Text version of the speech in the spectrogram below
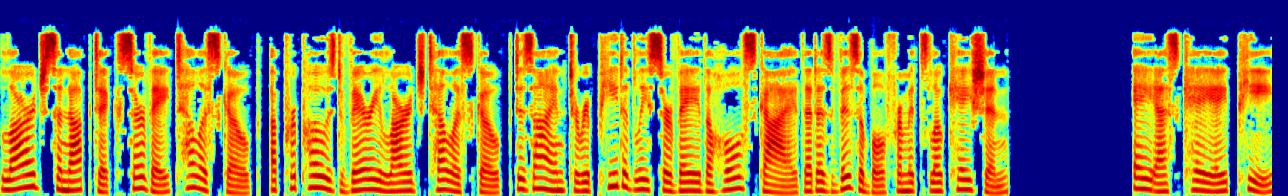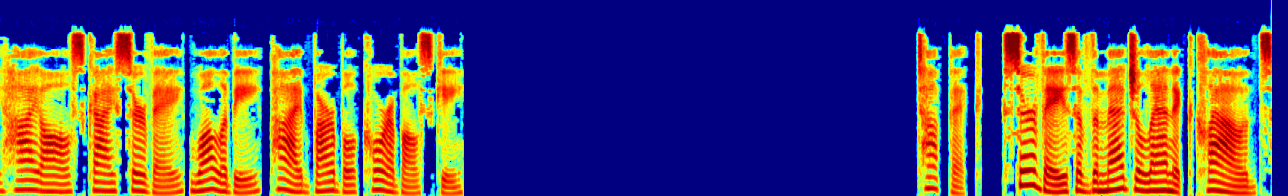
Large Synoptic Survey Telescope, a proposed very large telescope designed to repeatedly survey the whole sky that is visible from its location. ASKAP High All Sky Survey Wallaby Pi Bärbel Koribalski Topic: Surveys of the Magellanic Clouds.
